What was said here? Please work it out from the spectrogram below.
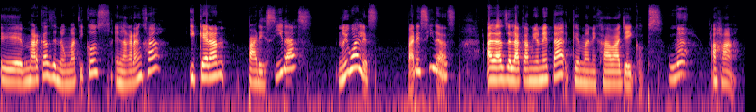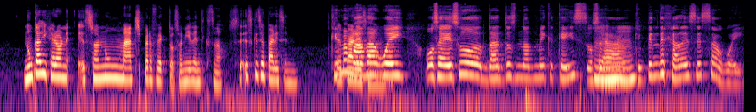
eh, marcas de neumáticos en la granja y que eran parecidas, no iguales, parecidas a las de la camioneta que manejaba Jacobs. Ajá. Nunca dijeron eh, son un match perfecto, son idénticos, no. Es que se parecen. Qué Se mamada, güey. O sea, eso, that does not make a case. O sea, qué pendejada es esa, güey.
